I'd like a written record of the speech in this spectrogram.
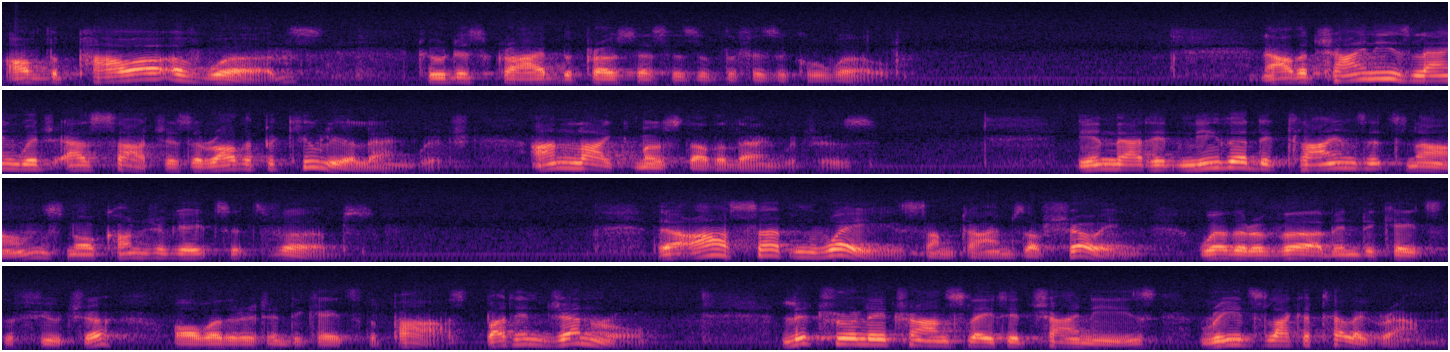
of the power of words to describe the processes of the physical world. Now the Chinese language as such is a rather peculiar language, unlike most other languages, in that it neither declines its nouns nor conjugates its verbs. There are certain ways sometimes of showing whether a verb indicates the future or whether it indicates the past. But in general, literally translated Chinese reads like a telegram.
